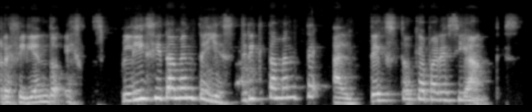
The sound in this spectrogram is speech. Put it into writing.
refiriendo explícitamente y estrictamente al texto que aparecía antes,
